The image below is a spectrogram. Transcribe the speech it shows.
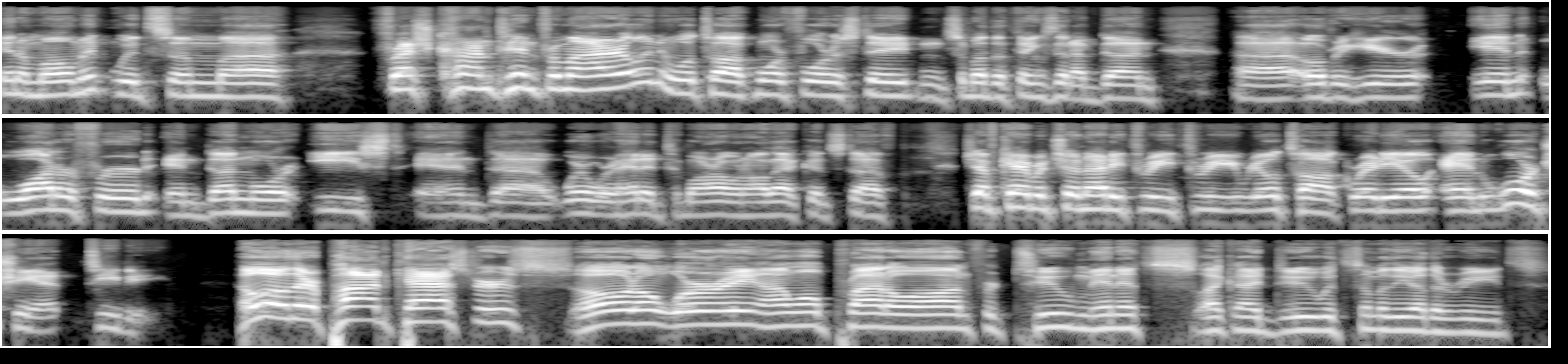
in a moment with some uh, fresh content from Ireland, and we'll talk more Florida State and some other things that I've done uh, over here in Waterford and Dunmore East and uh, where we're headed tomorrow and all that good stuff. Jeff Cameron Show 93.3 Real Talk Radio and War Chant TV. Hello there, podcasters. Oh, don't worry. I won't prattle on for two minutes like I do with some of the other reads.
